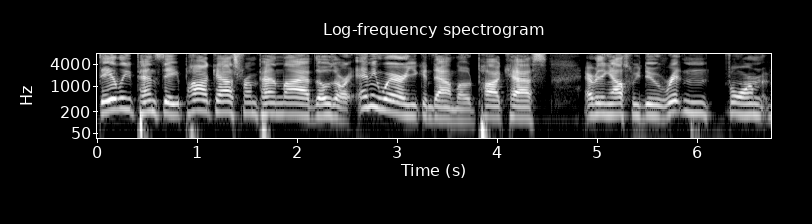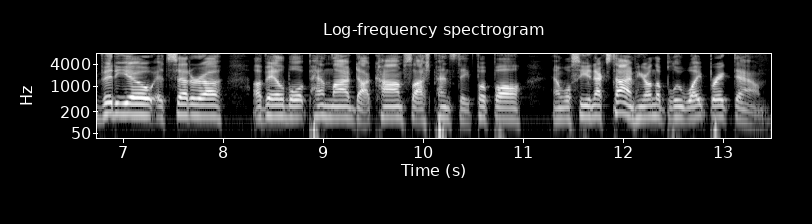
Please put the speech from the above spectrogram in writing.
Daily Penn State podcasts from Penn Live. Those are anywhere you can download podcasts. Everything else we do, written form, video, etc., available at pennlive.com slash Penn State football. And we'll see you next time here on the Blue White Breakdown.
